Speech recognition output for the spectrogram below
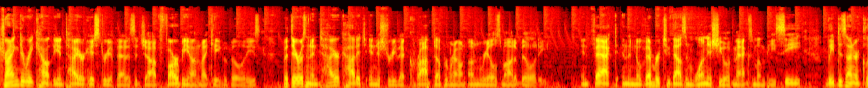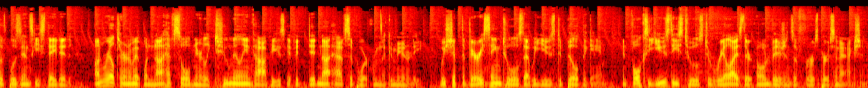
Trying to recount the entire history of that is a job far beyond my capabilities, but there was an entire cottage industry that cropped up around Unreal's modability. In fact, in the November 2001 issue of Maximum PC, lead designer Cliff Bleszinski stated, Unreal Tournament would not have sold nearly 2 million copies if it did not have support from the community. We ship the very same tools that we used to build the game, and folks use these tools to realize their own visions of first person action.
